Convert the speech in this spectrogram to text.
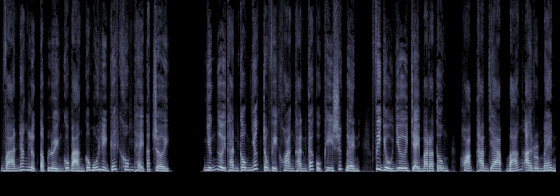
và năng lực tập luyện của bạn có mối liên kết không thể tách rời những người thành công nhất trong việc hoàn thành các cuộc thi sức bền, ví dụ như chạy marathon hoặc tham gia bán Ironman,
